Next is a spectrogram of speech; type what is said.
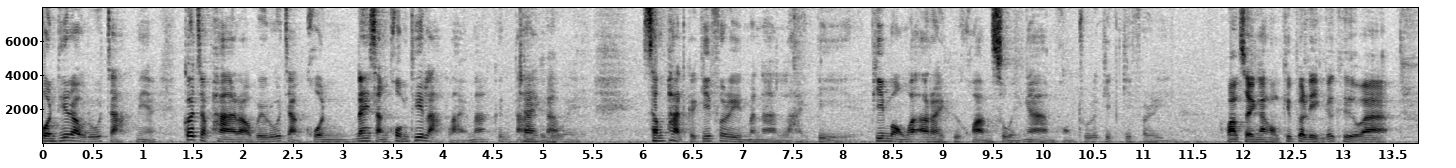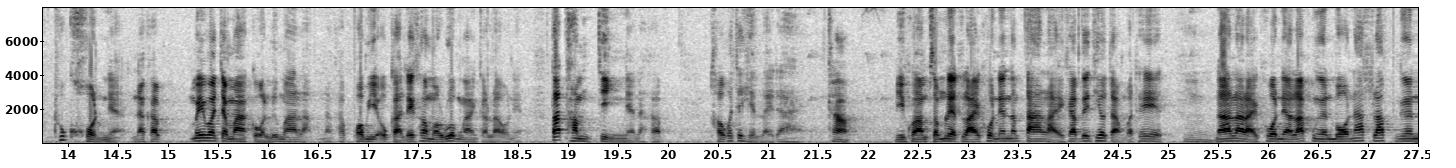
คนที่เรารู้จักเนี่ยก็จะพาเราไปรู้จักคนในสังคมที่หลากหลายมากขึ้นตามใช่ไปครับ ด้วย สัมผัสกับกิฟเฟอรีนมานานหลายปี พี่มองว่าอะไรคือความสวยงามของธุรกิจกิฟเฟอรีนความสวยงามของคลิปเปอร์ลินก็คือว่าทุกคนเนี่ยนะครับไม่ว่าจะมาก่อนหรือมาหลังนะครับพอมีโอกาสได้เข้ามาร่วมงานกับเราเนี่ยถ้าทำจริงเนี่ยนะครับเขาก็จะเห็นรายได้ครับ มีความสำเร็จหลายคนเนี่ยน้ำตาไหลครับได้เที่ยวต่างประเทศอืมนะหลายๆคนเนี่ยรับเงินโบนัสรับเงิน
